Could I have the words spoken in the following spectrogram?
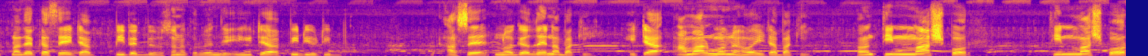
আপনাদের কাছে এটা বিবেক বিবেচনা করবেন যে এইটা ভিডিওটি আছে নগদে না বাকি? এটা আমার মনে হয় এটা বাকি। কারণ তিন মাস পর, তিন মাস পর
